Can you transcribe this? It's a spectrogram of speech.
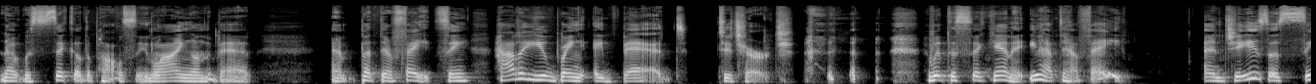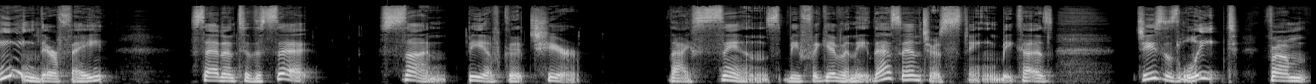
that was sick of the palsy, lying on the bed. And, but their faith, see, how do you bring a bed to church with the sick in it? You have to have faith. And Jesus, seeing their faith, said unto the sick, Son, be of good cheer thy sins be forgiven thee. That's interesting because Jesus leaped from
